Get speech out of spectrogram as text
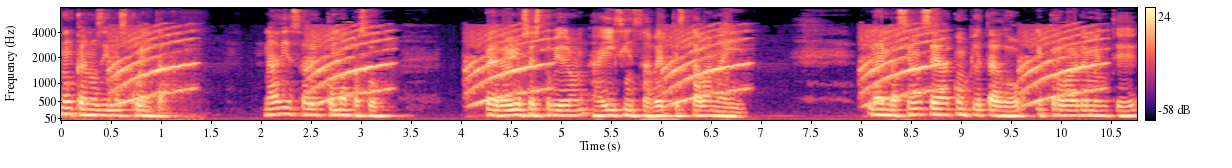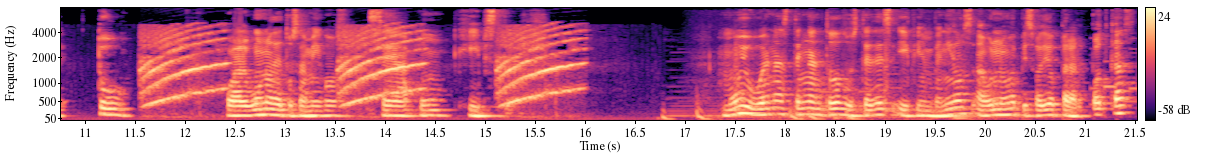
Nunca nos dimos cuenta. Nadie sabe cómo pasó, pero ellos estuvieron ahí sin saber que estaban ahí. La invasión se ha completado y probablemente tú o alguno de tus amigos sea un hipster. Muy buenas tengan todos ustedes y bienvenidos a un nuevo episodio para el podcast.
